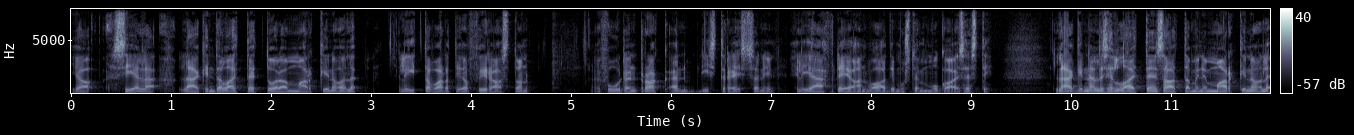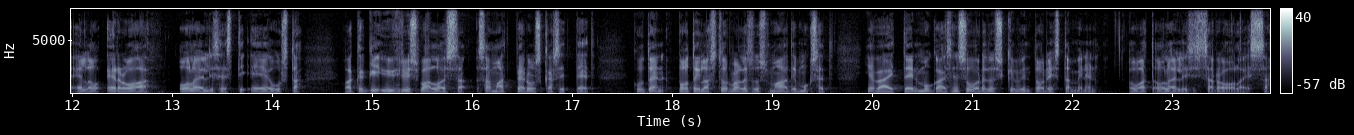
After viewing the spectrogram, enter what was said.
ja siellä lääkintälaitteet tuodaan markkinoille liittovartiofiraston Food and Drug Administrationin eli FDAn vaatimusten mukaisesti. Lääkinnällisen laitteen saattaminen markkinoille eroaa oleellisesti EUsta, vaikkakin Yhdysvalloissa samat peruskäsitteet, kuten potilasturvallisuusvaatimukset ja väitteen mukaisen suorituskyvyn todistaminen, ovat oleellisissa rooleissa.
